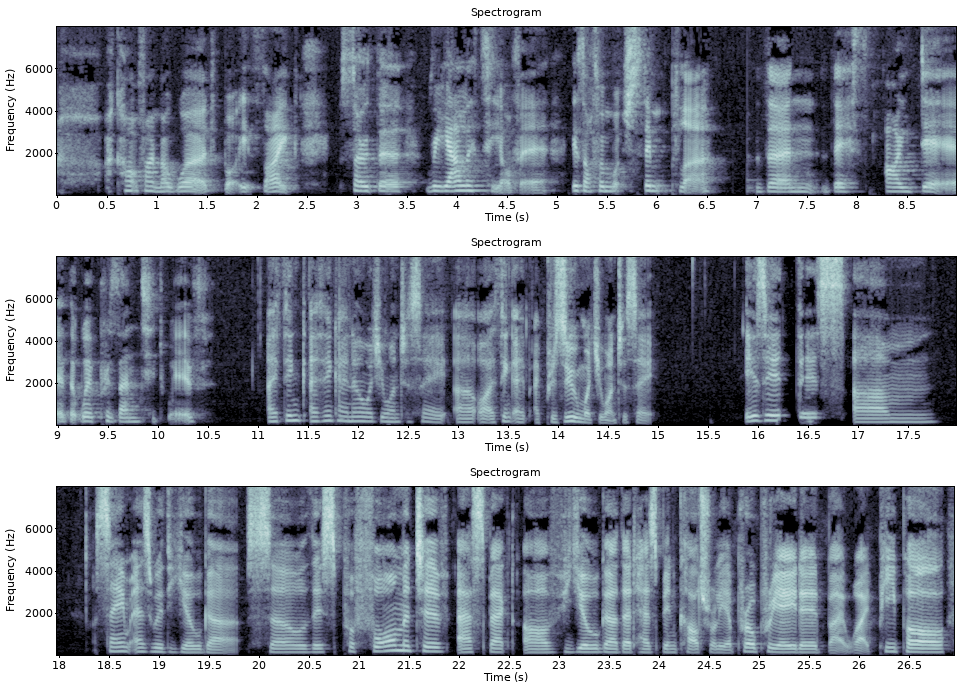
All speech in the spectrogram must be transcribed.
I can't find my word, but it's like so the reality of it is often much simpler than this idea that we're presented with. I think I think I know what you want to say, uh, or I think I, I, presume what you want to say. Is it this um, same as with yoga? So this performative aspect of yoga that has been culturally appropriated by white people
